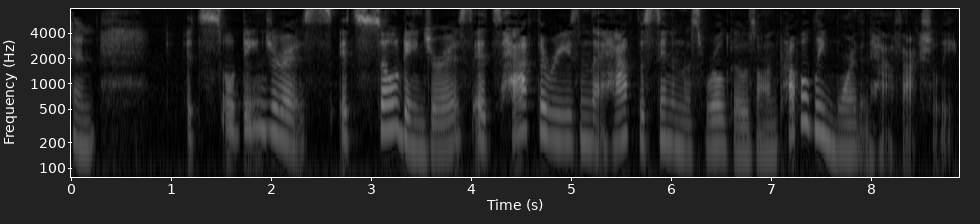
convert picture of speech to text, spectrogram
And it's so dangerous. It's so dangerous. It's half the reason that half the sin in this world goes on, probably more than half, actually.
